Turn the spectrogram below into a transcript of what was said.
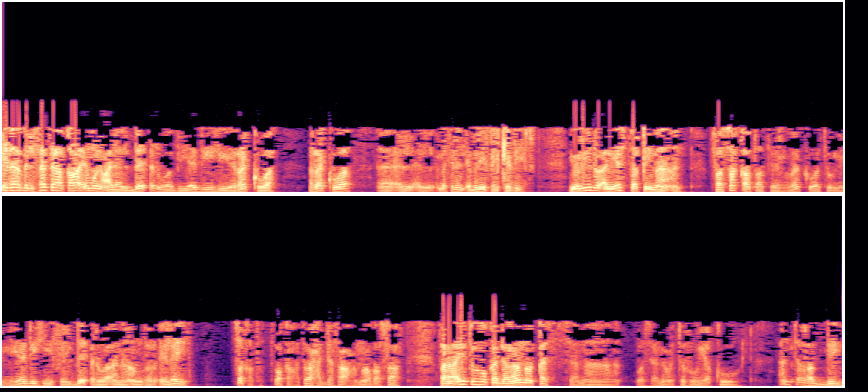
إذا بالفتى قائم على البئر وبيده ركوة. ركوة آه، مثل الإبريق الكبير. يريد أن يستقي ماء. فسقطت الركوة من يده في البئر وأنا أنظر إليه. سقطت وقعت واحد دفعها ماذا صار فرأيته قد رمق السماء وسمعته يقول أنت ربي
